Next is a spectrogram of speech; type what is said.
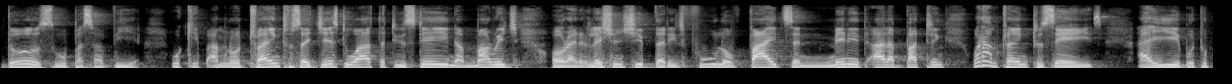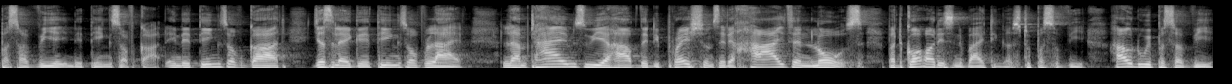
those who persevere will keep. I'm not trying to suggest to us that you stay in a marriage or a relationship that is full of fights and many other battering. What I'm trying to say is, are you able to persevere in the things of God? In the things of God, just like the things of life. Sometimes we have the depressions, the highs and lows, but God is inviting us to persevere. How do we persevere?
